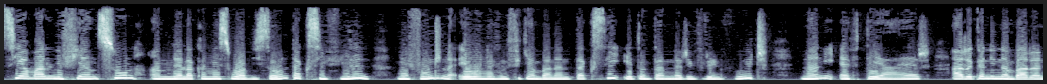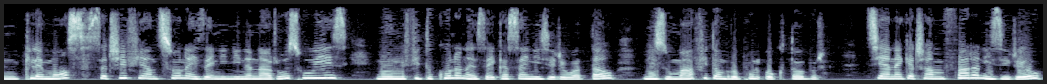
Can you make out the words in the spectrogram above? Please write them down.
Tsy hamaly ny fiantsoana, amin'ny alakamisy ho avy izao ny Taxi Ville, mivondrona eo anivon'ny fikambanan'ny taxi eto Antananarivo Renivohitra na ny FTAR. Araka ny nambaran'i Clémence, satria fiantsoana izay niniana naroso hoy izy noho ny fitokonana izay kasain'izy ireo atao ny zoma fito amby roapolo oktobra. Tsy hanaiky hatramin'ny farany izy ireo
